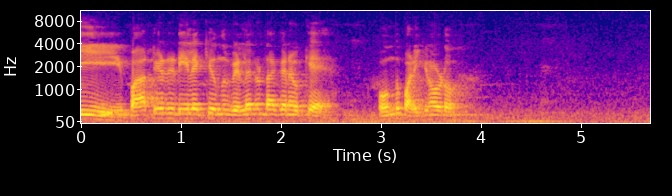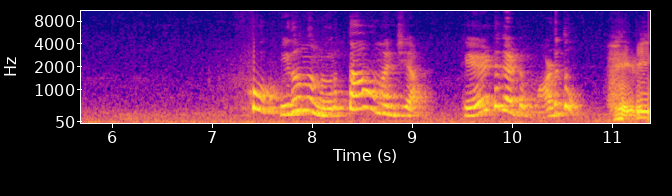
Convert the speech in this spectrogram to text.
ഈ പാർട്ടിയുടെ ഇടയിലേക്ക് ഒന്ന് വിള്ളലുണ്ടാക്കാനും ഒക്കെ ഒന്ന് പഠിക്കണോടോ? ഇതൊന്ന് നിർത്താവോ മനുഷ്യ? കേട്ട് കേട്ട് മടുത്തു. എടി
